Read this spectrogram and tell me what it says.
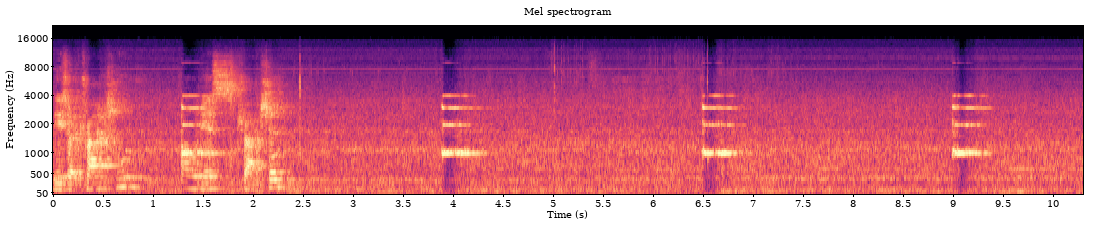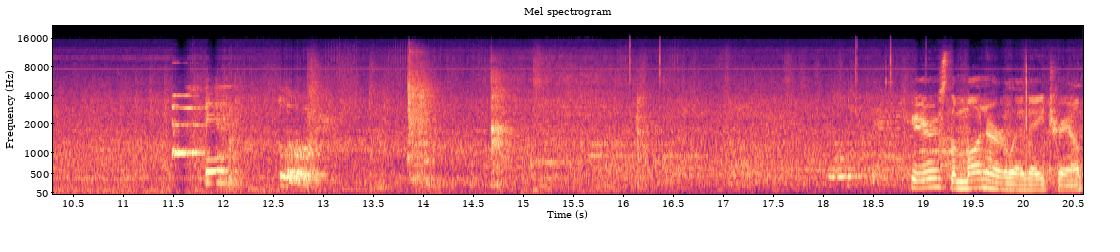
These are traction. Oh, this traction. Fifth floor. Here's the Munnerlyn atrium.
